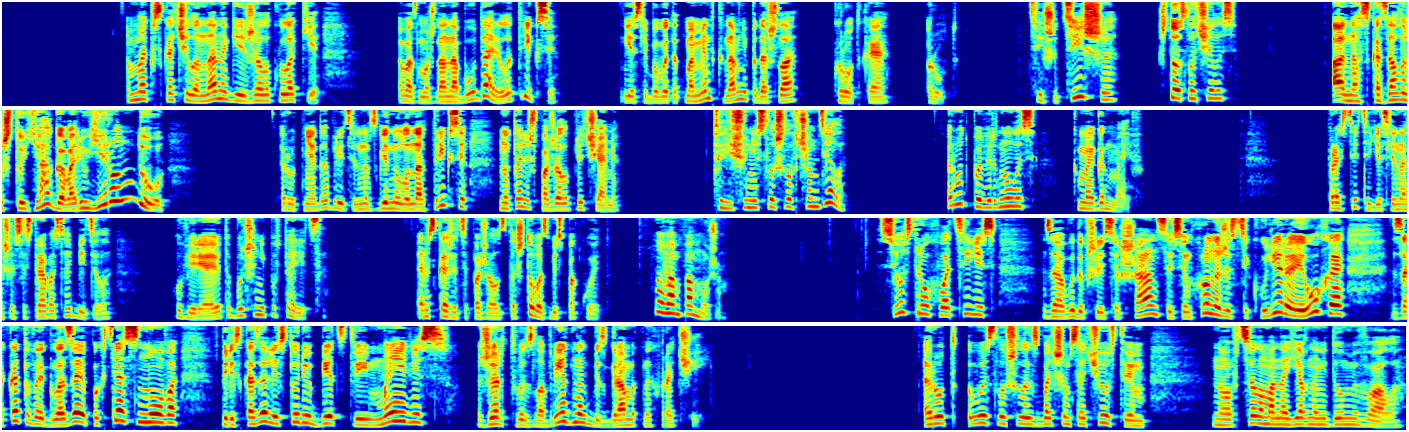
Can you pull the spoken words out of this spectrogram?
Мэг вскочила на ноги и сжала кулаки. Возможно, она бы ударила Трикси, если бы в этот момент к нам не подошла кроткая Рут. «Тише, тише! Что случилось?» «Она сказала, что я говорю ерунду!» Рут неодобрительно взглянула на Трикси, но та лишь пожала плечами. «Ты еще не слышала, в чем дело?» Рут повернулась к Меган Мэйв. «Простите, если наша сестра вас обидела», Уверяю, это больше не повторится. Расскажите, пожалуйста, что вас беспокоит? Мы вам поможем. Сестры ухватились за выдавшиеся шансы, синхронно жестикулируя и охая, закатывая глаза и пыхтя снова, пересказали историю бедствий Мэйвис, жертвы зловредных, безграмотных врачей. Рут выслушала их с большим сочувствием, но в целом она явно недоумевала.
